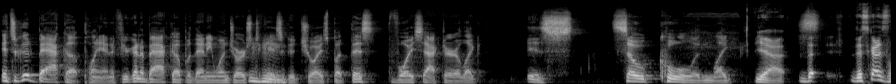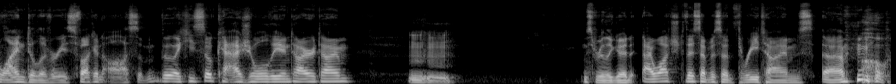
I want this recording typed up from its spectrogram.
It's a good backup plan. If you're going to back up with anyone, George Takei is a good choice. But this voice actor, like, is so cool and like Yeah, th- this guy's line delivery is fucking awesome. Like he's so casual the entire time. mhm. It's really good. I watched this episode three times, um, oh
